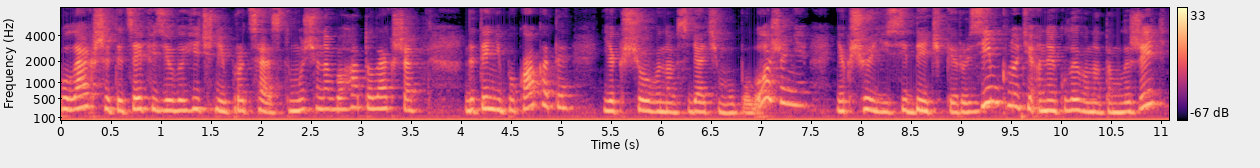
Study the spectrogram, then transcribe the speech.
полегшити цей фізіологічний процес, тому що набагато легше дитині покакати, якщо вона в сидячому положенні, якщо її сідички розімкнуті, а не коли вона там лежить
